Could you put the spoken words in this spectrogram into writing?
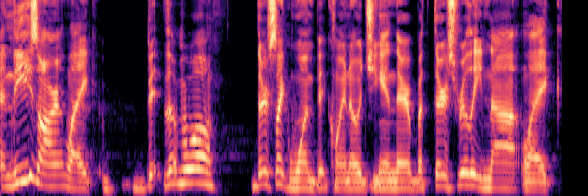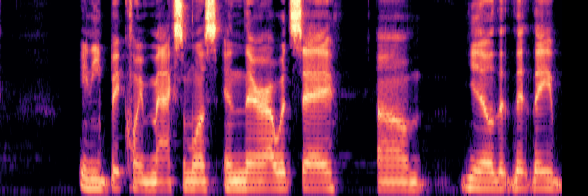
and these aren't like well, there's like one Bitcoin OG in there, but there's really not like any Bitcoin maximalists in there. I would say, um, you know, that they, they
